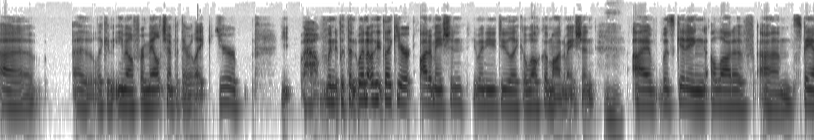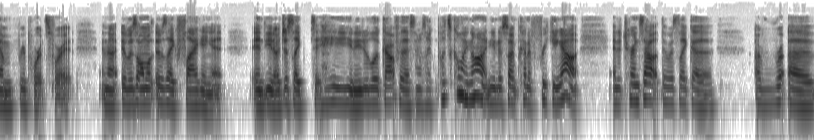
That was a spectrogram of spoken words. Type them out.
uh, uh, like an email from Mailchimp, and they were like, "You're you, wow, when with the, when like your automation when you do like a welcome automation." Mhm. I was getting a lot of um, spam reports for it, and I, it was almost it was like flagging it. And you know, just like, to, hey, you need to look out for this. And I was like, what's going on? You know, so I'm kind of freaking out. And it turns out there was like a a, a,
